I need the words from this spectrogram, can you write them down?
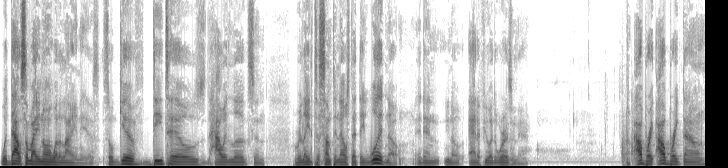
without somebody knowing what a lion is. So give details, how it looks, and relate it to something else that they would know, and then you know add a few other words in there. I'll break. I'll break down.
